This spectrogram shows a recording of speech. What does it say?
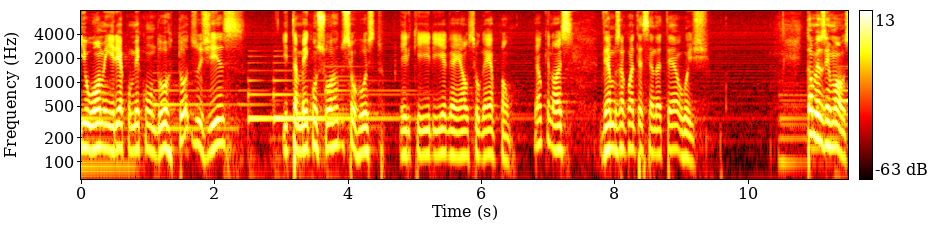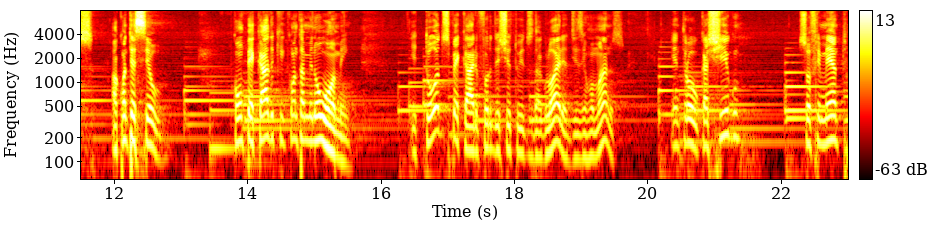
e o homem iria comer com dor todos os dias e também com o suor do seu rosto, ele que iria ganhar o seu ganha-pão. É o que nós vemos acontecendo até hoje. Então, meus irmãos, aconteceu com o pecado que contaminou o homem, e todos pecaram e foram destituídos da glória, dizem Romanos, entrou o castigo, sofrimento,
